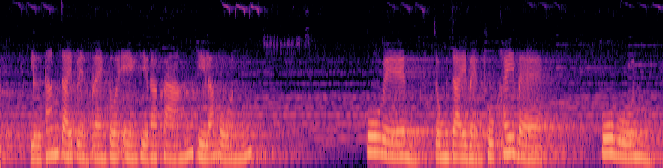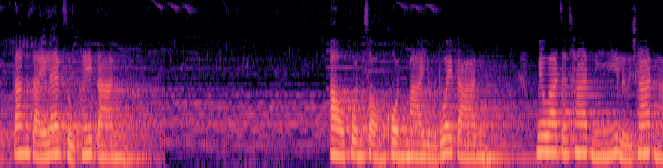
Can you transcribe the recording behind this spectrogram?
ด หรือตั้งใจเปลี่ยนแปลงตัวเองทีละครั้งทีละหน ผู้เวรจงใจแบ่งทุกข์ให้แบก ผู้บุญตั้งใจแลกสุขให้กัน เอาคนสองคนมาอยู่ด้วยกัน ไม่ว่าจะชาตินี้หรือชาติไหน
